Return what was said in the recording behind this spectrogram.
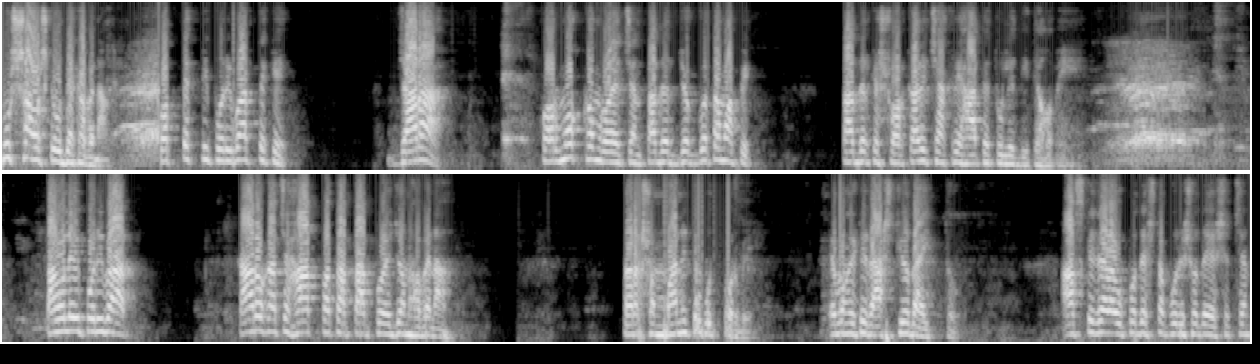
দুঃসাহস কেউ দেখাবে না। প্রত্যেকটি পরিবার থেকে যারা কর্মক্ষম রয়েছেন, তাদের যোগ্যতা মাফিক। তাদেরকে সরকারি চাকরি হাতে তুলে দিতে হবে। তাহলে এই পরিবার, কারও কাছে হাত পাতার তার প্রয়োজন হবে না। তারা সম্মানিত বোধ করবে এবং এটি রাষ্ট্রীয় দায়িত্ব। আজকে যারা উপদেষ্টা পরিষদে এসেছেন,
